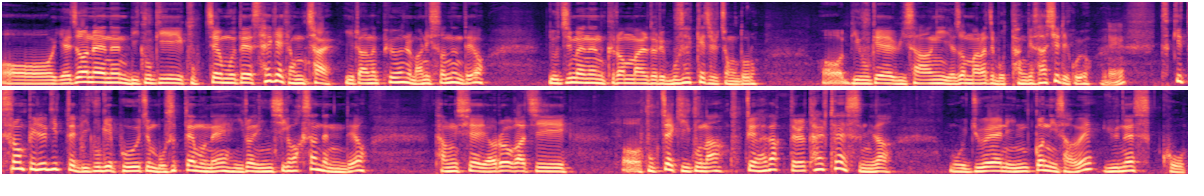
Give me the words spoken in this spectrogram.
어, 예전에는 미국이 국제 무대 세계 경찰이라는 표현을 많이 썼는데요. 요즘에는 그런 말들이 무색해질 정도로 어, 미국의 위상이 예전만 하지 못한 게 사실이고요. 네. 특히 트럼프 일기 때 미국이 보여준 모습 때문에 이런 인식이 확산됐는데요. 당시에 여러 가지 어, 국제 기구나 국제 협약들을 탈퇴했습니다. 뭐 유엔 인권이사회, 유네스코,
